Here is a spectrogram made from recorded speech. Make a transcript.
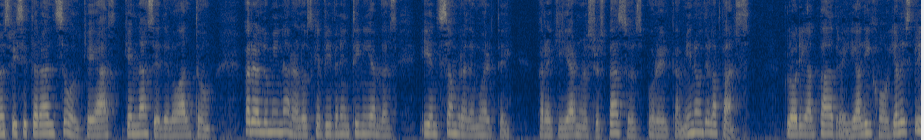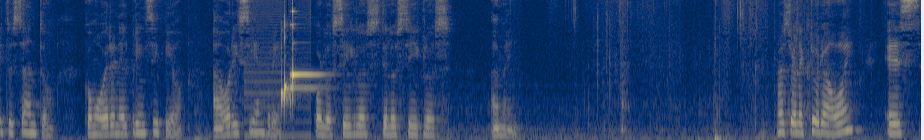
nos visitará el sol que, nace de lo alto, para iluminar a los que viven en tinieblas y en sombra de muerte, para guiar nuestros pasos por el camino de la paz. Gloria al Padre y al Hijo y al Espíritu Santo, como era en el principio, ahora y siempre, por los siglos de los siglos. Amén. Nuestra lectura hoy es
